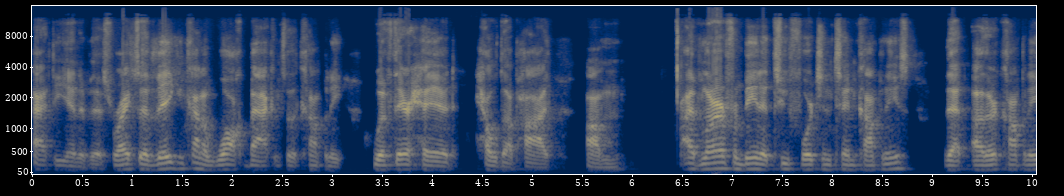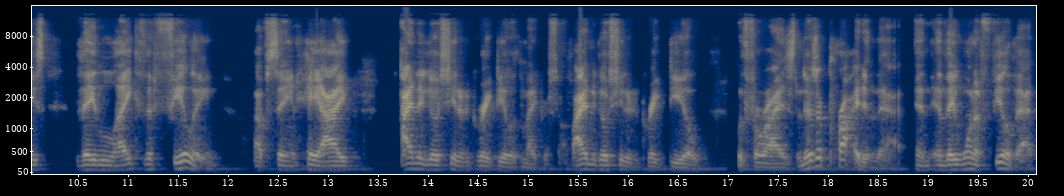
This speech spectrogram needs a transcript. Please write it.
at the end of this right so they can kind of walk back into the company with their head held up high um, i've learned from being at two fortune 10 companies that other companies they like the feeling of saying, "Hey, I I negotiated a great deal with Microsoft. I negotiated a great deal with Verizon." There's a pride in that, and and they want to feel that.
